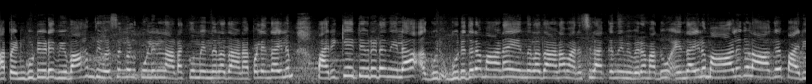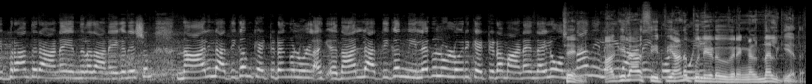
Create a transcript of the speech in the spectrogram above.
ആ പെൺകുട്ടിയുടെ വിവാഹം ദിവസങ്ങൾക്കുള്ളിൽ നടക്കും എന്നുള്ളതാണ് അപ്പോൾ എന്തായാലും പരിക്കേറ്റവരുടെ നില ഗുരുതരമാണ് എന്നുള്ളതാണ് മനസ്സിലാക്കുന്ന വിവരം. അത് എന്തായാലും ആളുകൾ ആകെ പരിഭ്രാന്തരാണ് എന്നുള്ളതാണ്. ഏകദേശം നാലിലധികം കെട്ടിടങ്ങളുള്ള നാലിലധികം നിലകളുള്ള ഒരു കെട്ടിടമാണ്. എന്തായാലും ഒന്നാം നിലയിലാണ് പുലിയുടെ വിവരങ്ങൾ നൽകിയത്.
